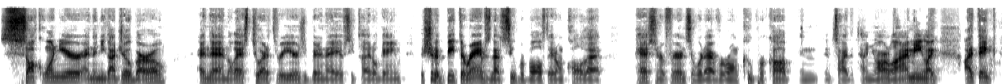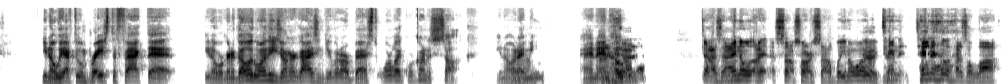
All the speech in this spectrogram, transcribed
suck one year and then you got Joe Burrow and then the last two out of three years you've been in the AFC title game. They should have beat the Rams in that Super Bowl if they don't call that pass interference or whatever on Cooper Kupp in, inside the 10 yard line. I mean, like, I think, you know, we have to embrace the fact that, you know, we're going to go with one of these younger guys and give it our best, or like we're going to suck. You know what yeah. I mean? And and hope. Guys, I know. I so, sorry, Sal, but you know what? Yeah, Tan- Tannehill has a lot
